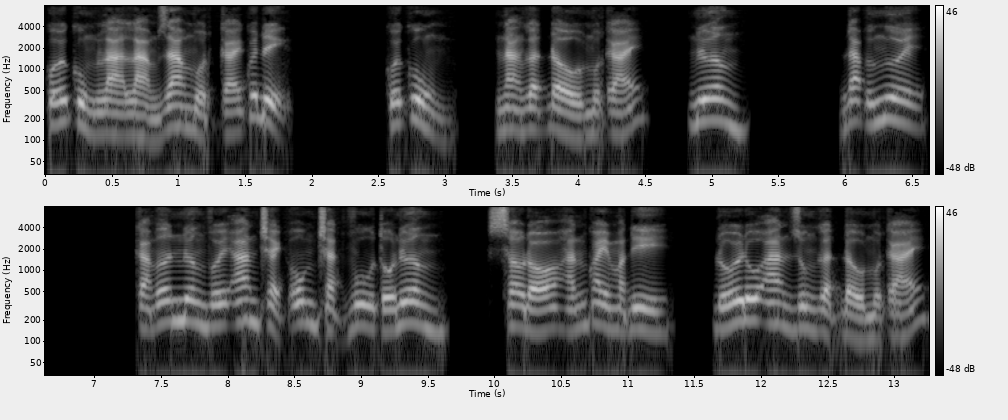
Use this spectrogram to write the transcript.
cuối cùng là làm ra một cái quyết định. Cuối cùng, nàng gật đầu một cái, nương. Đáp ứng ngươi. Cảm ơn nương với An Trạch ôm chặt Vu Tố Nương, sau đó hắn quay mặt đi, đối Đỗ An Dung gật đầu một cái.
